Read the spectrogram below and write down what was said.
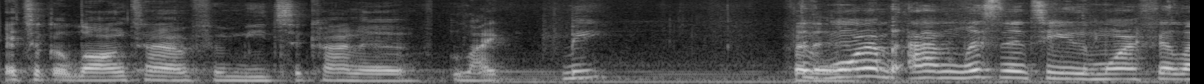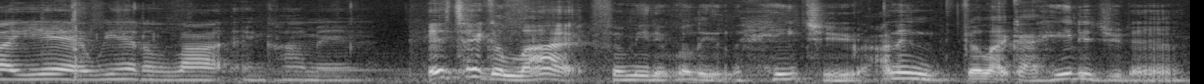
It took a long time for me to kind of like me. For The that. more I'm, I'm listening to you, the more I feel like, yeah, we had a lot in common. it take a lot for me to really hate you. I didn't feel like I hated you then.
